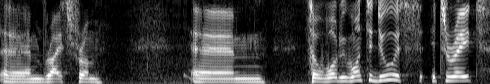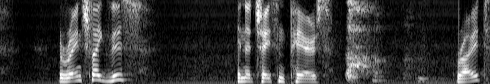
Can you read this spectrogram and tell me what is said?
um, rise from. Um, so what we want to do is iterate a range like this in adjacent pairs, right?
